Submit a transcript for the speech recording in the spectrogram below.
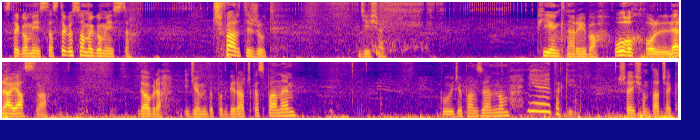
z tego miejsca, z tego samego miejsca. Czwarty rzut. Dzisiaj. Piękna ryba. O, cholera jasna. Dobra, idziemy do podbieraczka z panem. Pójdzie pan ze mną? Nie, taki 60 taczek.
